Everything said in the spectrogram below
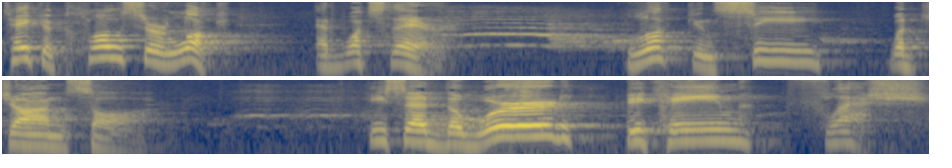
Take a closer look at what's there. Look and see what John saw. He said, The Word became flesh.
